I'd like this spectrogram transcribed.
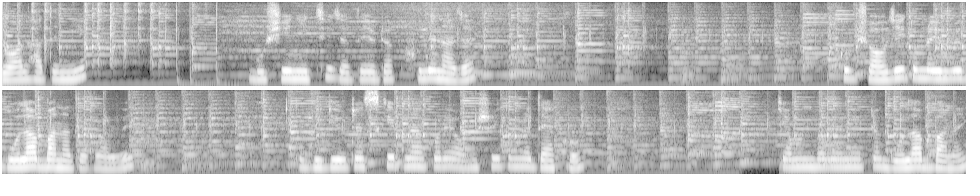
জল হাতে নিয়ে বসিয়ে নিচ্ছি যাতে ওটা খুলে না যায়। খুব সহজেই তোমরা এইভাবে গোলাপ বানাতে পারবে। তো ভিডিওটা স্কিপ না করে অবশ্যই তোমরা দেখো। কেমনভাবে আমি একটা গোলাপ বানাই।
